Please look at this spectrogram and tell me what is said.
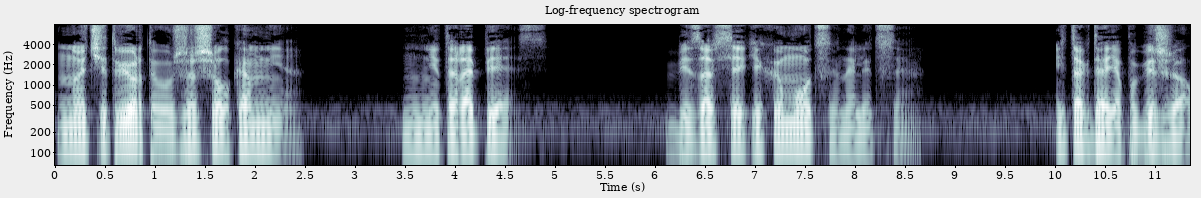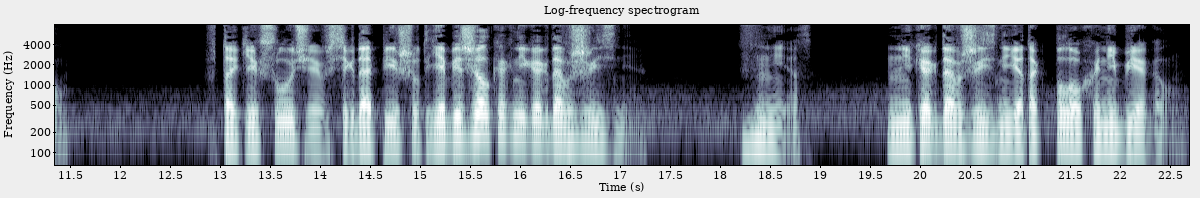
Но четвертый уже шел ко мне, не торопясь, безо всяких эмоций на лице. И тогда я побежал. В таких случаях всегда пишут «Я бежал как никогда в жизни». Нет, никогда в жизни я так плохо не бегал.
